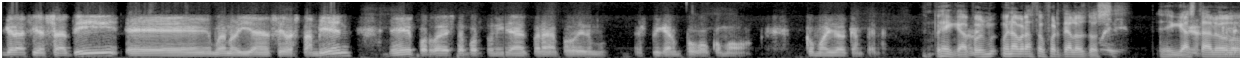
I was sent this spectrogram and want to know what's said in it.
gracias a ti, eh, bueno, y a Sebas también, eh, por dar esta oportunidad para poder explicar un poco cómo, cómo ha ido el campeonato. Venga, pues un abrazo fuerte a los dos. Venga, hasta luego.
